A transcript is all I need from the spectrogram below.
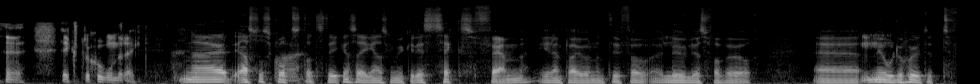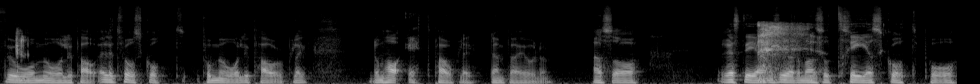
explosion direkt. Nej, alltså skottstatistiken säger ganska mycket. Det är 6-5 i den perioden till för Luleås favör. Eh, mm. Modo skjuter två mål i power, eller två skott på mål i powerplay. De har ett powerplay den perioden. Alltså resterande så gör de alltså tre skott på,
